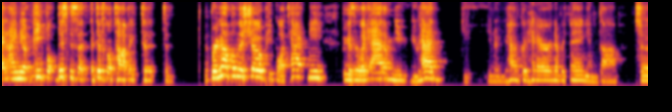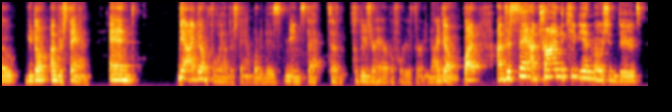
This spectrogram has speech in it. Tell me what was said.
and I know people. This is a, a difficult topic to to bring up on the show. People attack me because they're like, Adam, you you had you, you know you have good hair and everything, and uh, so you don't understand. And yeah, I don't fully understand what it is means to, to to lose your hair before you're 30. No, I don't. But I'm just saying, I'm trying to keep you in motion, dudes.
